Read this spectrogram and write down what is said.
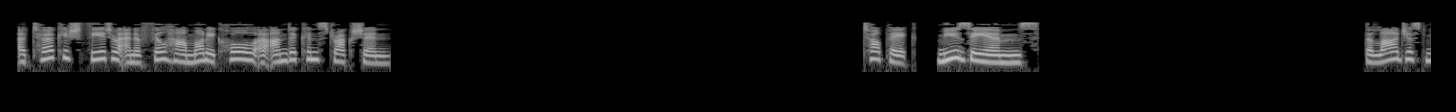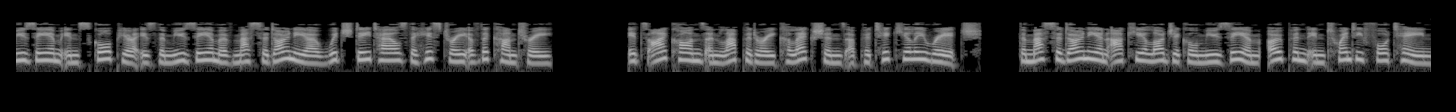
A Turkish theatre and a Philharmonic Hall are under construction. Museums. The largest museum in Skopje is the Museum of Macedonia which details the history of the country. Its icons and lapidary collections are particularly rich. The Macedonian Archaeological Museum, opened in 2014,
